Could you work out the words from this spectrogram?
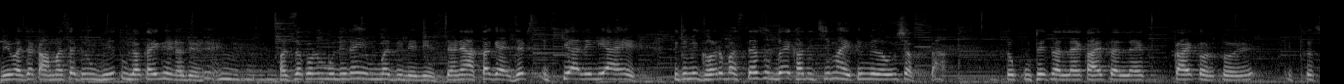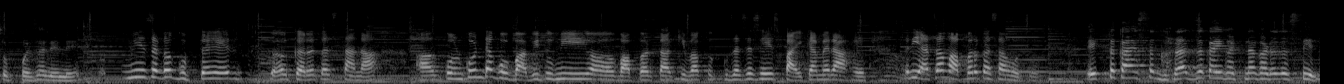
मी माझ्या कामासाठी उभी आहे तुला काही घेणं देणं आहे. असं करून मुलींना हिंमत दिलेली असते आणि आता गॅजेट्स इतकी आलेली आहेत की तुम्ही घर बसल्या सुद्धा एखादीची माहिती मिळवू शकता. तो कुठे चाललाय काय चाललाय काय करतोय इतकं सोपं झालेलं आहे. तुम्ही हे सगळं गुप्तहेर करत असताना कोणकोणत्या गो बाबी तुम्ही वापरता? किंवा जसे हे स्पाय कॅमेरा आहेत तर याचा वापर कसा होतो? एक तर काय असतं घरात जर काही घटना घडत असतील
